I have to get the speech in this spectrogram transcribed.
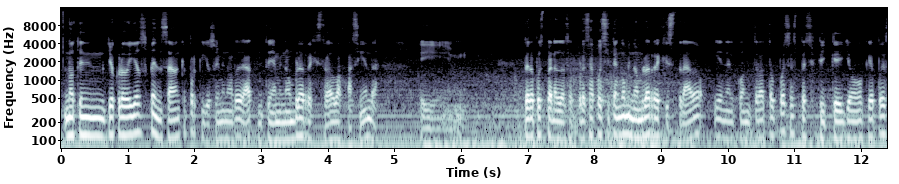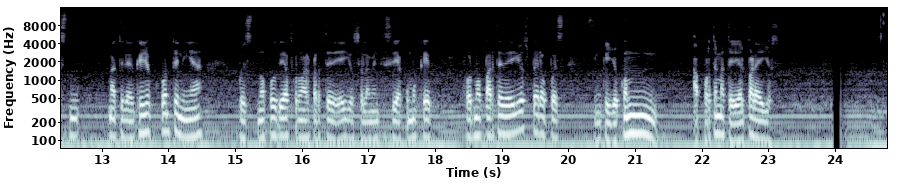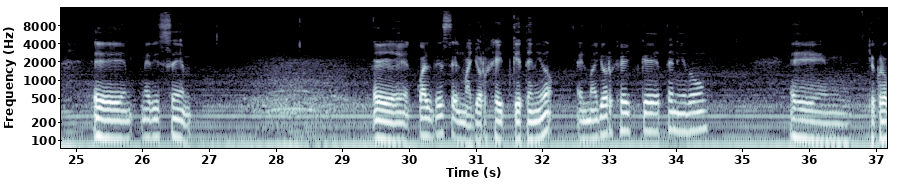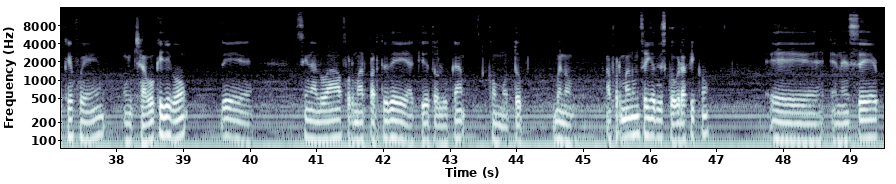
no ten, yo creo que ellos pensaban que porque yo soy menor de edad no tenía mi nombre registrado bajo Hacienda. pero pues para la sorpresa pues sí tengo mi nombre registrado y en el contrato pues especifiqué yo que pues material que yo contenía pues no podía formar parte de ellos, solamente sería como que formo parte de ellos, pero pues sin que yo con aporte material para ellos. Eh, me dice, eh, ¿cuál es el mayor hate que he tenido? El mayor hate que he tenido, eh, yo creo que fue un chavo que llegó de Sinaloa a formar parte de aquí de Toluca como top, bueno, a formar un sello discográfico. en ese,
